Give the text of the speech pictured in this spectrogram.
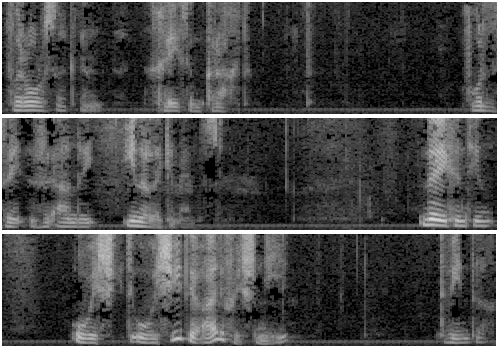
veroorzaakt en geeft hem kracht. Voor de, aan de innerlijke mens. 19. Uveshite alf is niet. 20.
